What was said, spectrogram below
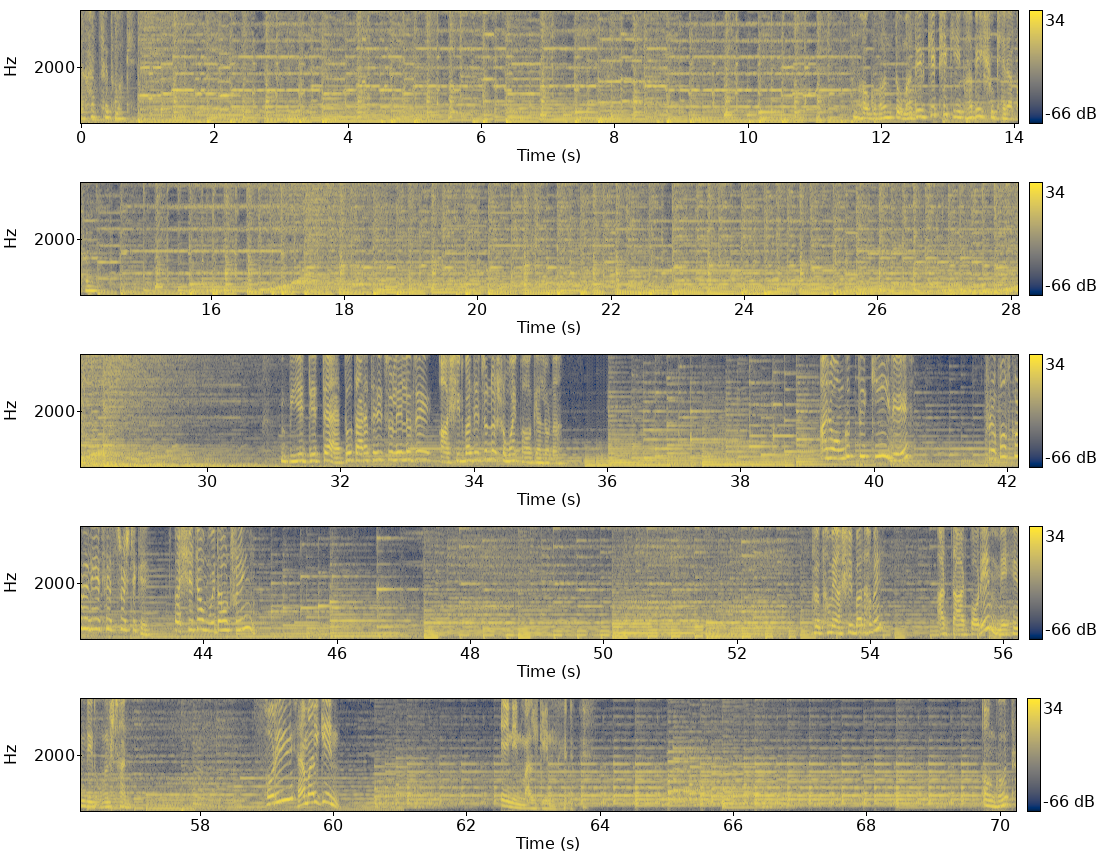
দেখাচ্ছে তোমাকে। ভগবান তোমাদেরকে ঠিক এইভাবেই সুখে রাখুন। বিয়ের ডেটটা এত তাড়াতাড়ি চলে এলো যে আশীর্বাদের জন্য সময় পাওয়া গেল না। আর অঙ্গদ, তুই কি রে? প্রপোজ করে দিয়েছিস সৃষ্টিকে, আর সেটা উইদাউট রিং প্রথমে আশীর্বাদ হবে, আর তারপরে মেহেন্দির অনুষ্ঠান। হরি? হ্যাঁ মালকিন। এই নিন মালকিন। অঙ্গদ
